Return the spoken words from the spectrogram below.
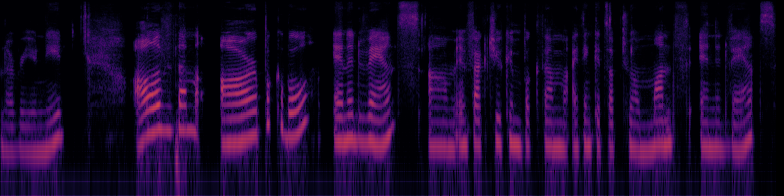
whatever you need. All of them are bookable in advance. Um, in fact, you can book them, I think it's up to a month in advance,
